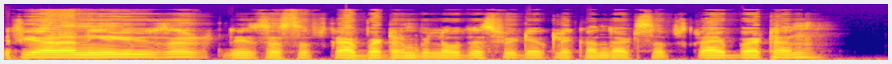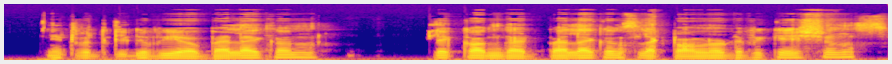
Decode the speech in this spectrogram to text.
if you are a new user there's a subscribe button below this video. Click on that subscribe button. It will give you a bell icon. Click on that bell icon select all notifications.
